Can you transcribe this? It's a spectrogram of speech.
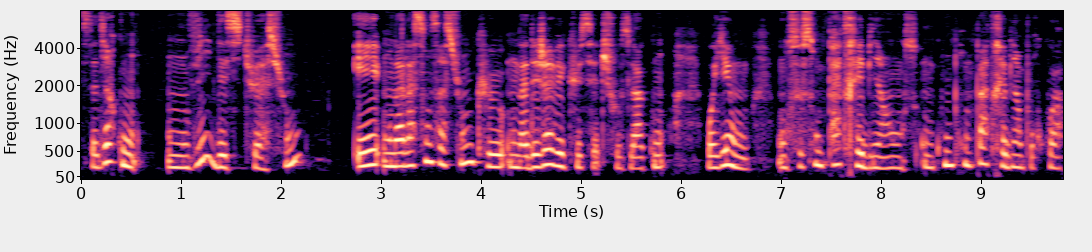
C'est-à-dire qu'on vit des situations et on a la sensation qu'on a déjà vécu cette chose-là, qu'on, voyez, on, se sent pas très bien, on, ne comprend pas très bien pourquoi.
